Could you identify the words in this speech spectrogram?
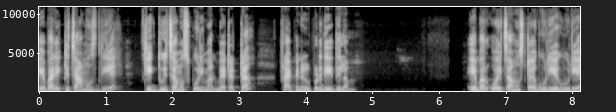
এবার একটি চামচ দিয়ে ঠিক দুই চামচ পরিমাণ ব্যাটারটা ফ্রাই প্যানের উপরে দিয়ে দিলাম। এবার ওই চামচটা ঘুরিয়ে ঘুরিয়ে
